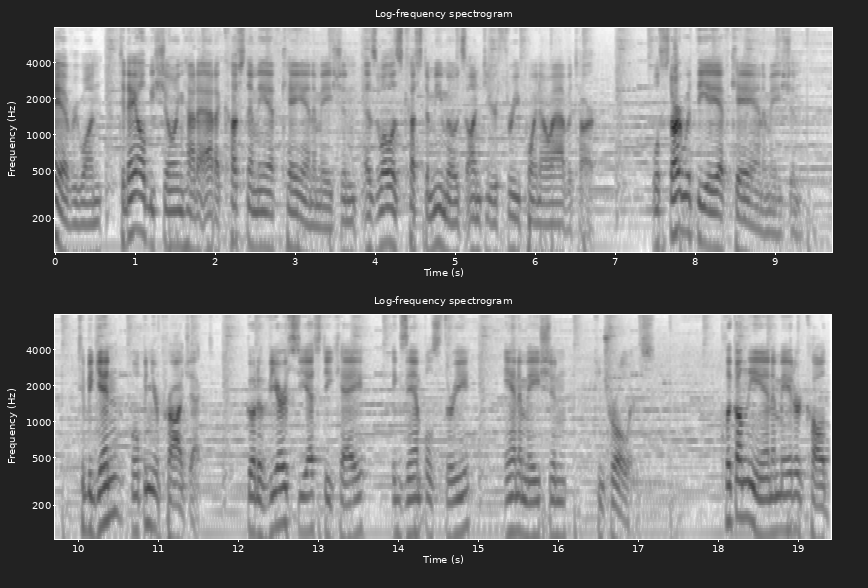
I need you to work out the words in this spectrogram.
Hey everyone, today I'll be showing how to add a custom AFK animation as well as custom emotes onto your 3.0 avatar. We'll start with the AFK animation. To begin, open your project. Go to VRC SDK, Examples 3, Animation, Controllers. Click on the animator called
